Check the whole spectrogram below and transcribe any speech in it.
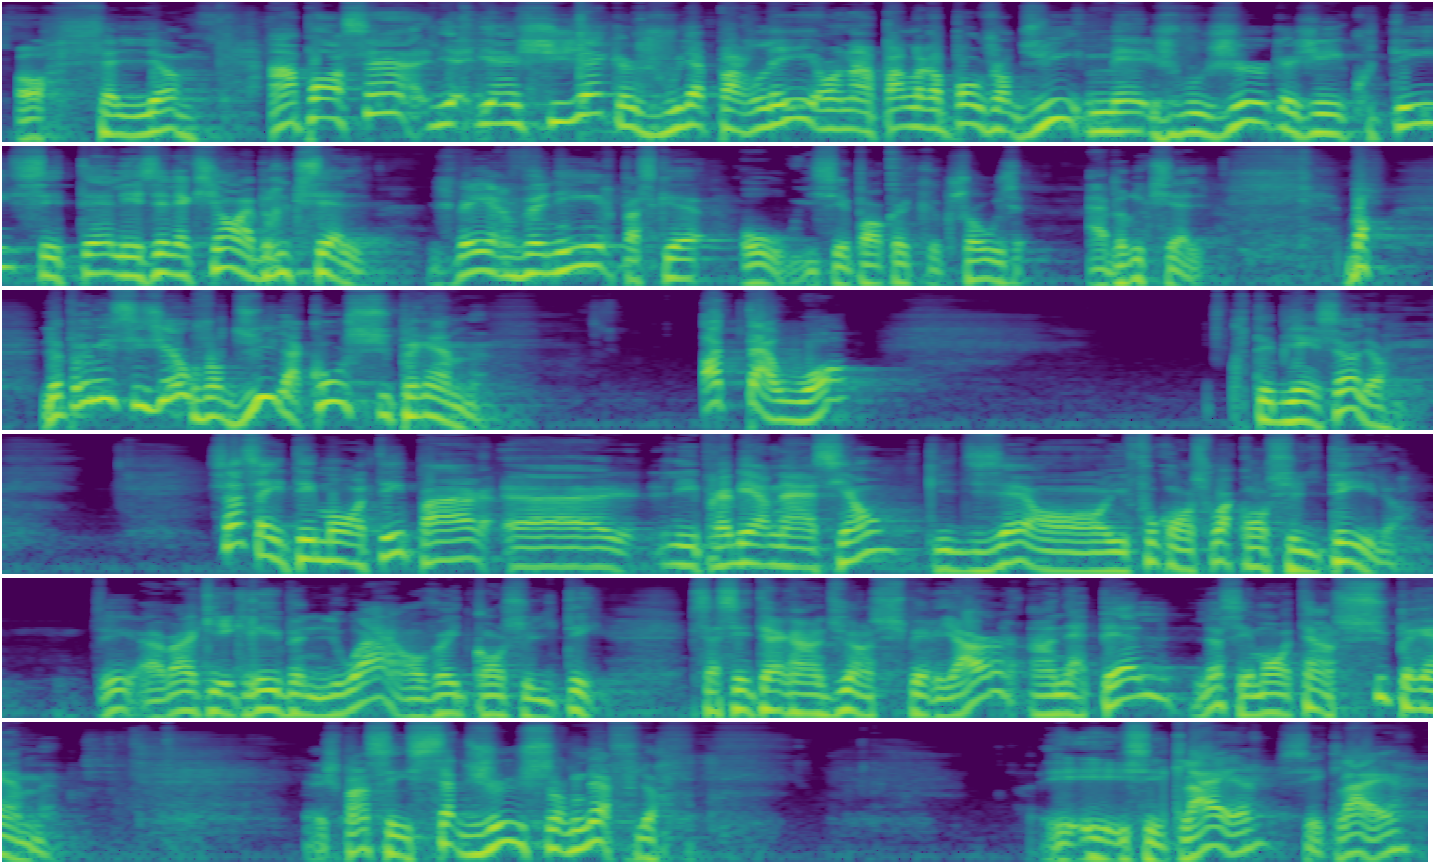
Oh, celle-là. En passant, il y, a un sujet que je voulais parler. On n'en parlera pas aujourd'hui, mais je vous jure que j'ai écouté. C'était les élections à Bruxelles. Je vais y revenir parce que, oh, il s'est passé quelque chose à Bruxelles. Bon. Le premier sujet aujourd'hui, la Cour suprême. Ottawa. Écoutez bien ça, là. Ça, ça a été monté par euh, les Premières Nations qui disaient il faut qu'on soit consulté. Là. Avant qu'ils écrivent une loi, on veut être consulté. Puis ça s'était rendu en supérieur, en appel. Là, c'est monté en suprême. Euh, je pense que c'est sept juges sur neuf, là. Et, c'est clair, c'est clair.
